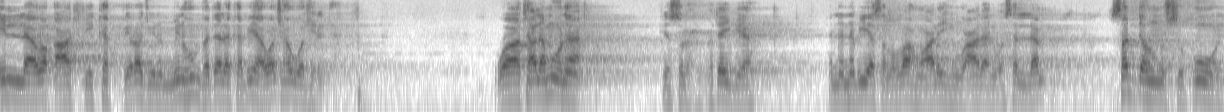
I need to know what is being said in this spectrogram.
إلا وقعت في كف رجل منهم فدلك بها وجهه وجلده. وتعلمون في صلح الحديبية أن النبي صلى الله عليه وعلى آله وسلم صده المشركون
